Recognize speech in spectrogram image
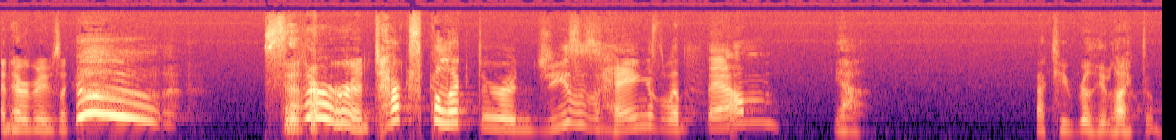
And everybody was like, oh, sinner and tax collector, and Jesus hangs with them? Yeah. In fact, he really liked them.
